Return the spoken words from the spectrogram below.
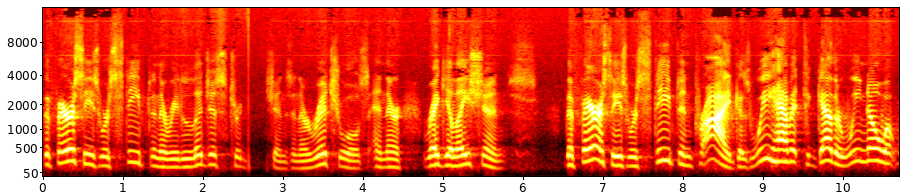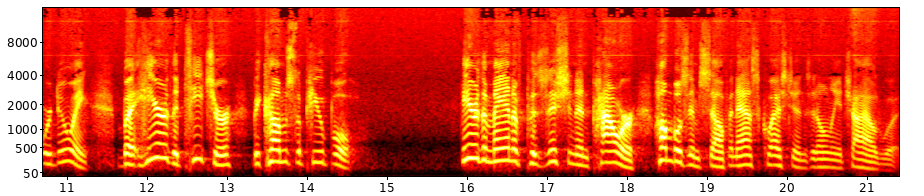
The Pharisees were steeped in their religious traditions and their rituals and their regulations. The Pharisees were steeped in pride because we have it together. We know what we're doing. But here the teacher becomes the pupil. Here, the man of position and power humbles himself and asks questions that only a child would.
